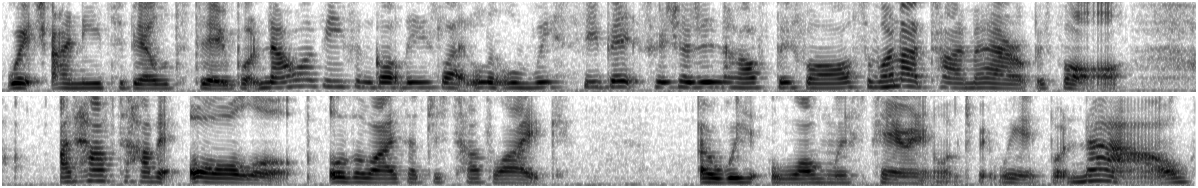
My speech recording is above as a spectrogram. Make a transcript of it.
which I need to be able to do. But now I've even got these like little wispy bits, which I didn't have before. So when I'd tie my hair up before, I'd have to have it all up. Otherwise I'd just have like a long wisp here and it looked a bit weird. But now,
